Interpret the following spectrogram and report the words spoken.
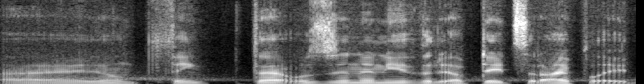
I don't think that was in any of the updates that I played.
